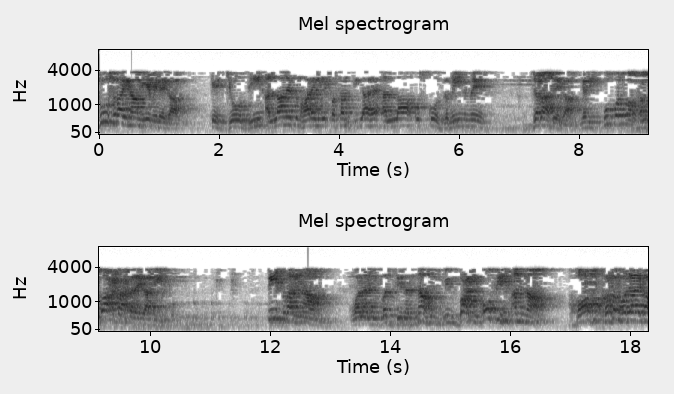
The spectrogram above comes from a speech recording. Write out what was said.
دوسرا انعام یہ ملے گا کہ جو دین اللہ نے تمہارے لیے پسند کیا ہے، اللہ اس کو زمین میں جگہ دے گا یعنی قوت اور غلبہ عطا کرے گا دین کو۔ تیسرا انعام والا امنا خوف ختم ہو جائے گا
